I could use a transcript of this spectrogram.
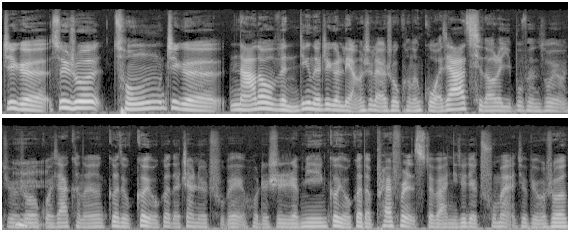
这个，所以说从这个拿到稳定的这个粮食来说，可能国家起到了一部分作用，就是说嗯国家可能各有各有各的战略储备，或者是人民各有各的 preference，对吧？你就得出卖。就比如说，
